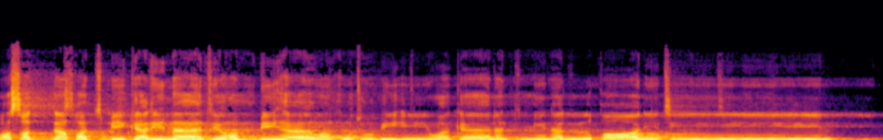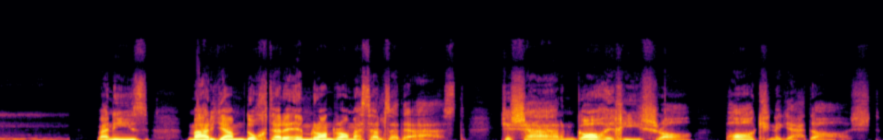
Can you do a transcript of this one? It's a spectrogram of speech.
وصدقت بكلمات ربها وكتبه وكانت من القانتين. و نیز مریم دختر امران را مثل زده است که شرمگاه خیش را پاک نگه داشت.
